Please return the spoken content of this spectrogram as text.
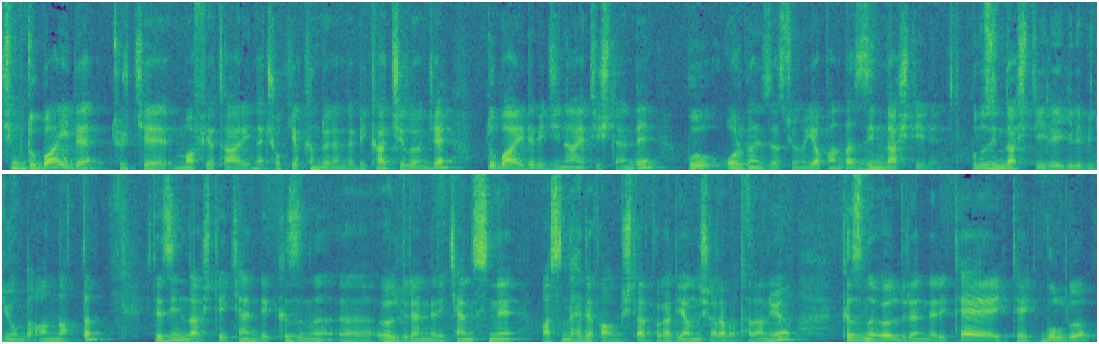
Şimdi Dubai'de Türkiye mafya tarihine çok yakın dönemde birkaç yıl önce Dubai'de bir cinayet işlendi. Bu organizasyonu yapan da Zindaşti'ydi. Bunu Zindaşti ile ilgili videomda anlattım. İşte Zindaşti kendi kızını e, öldürenleri, kendisini aslında hedef almışlar fakat yanlış araba taranıyor. Kızını öldürenleri tek tek buldu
